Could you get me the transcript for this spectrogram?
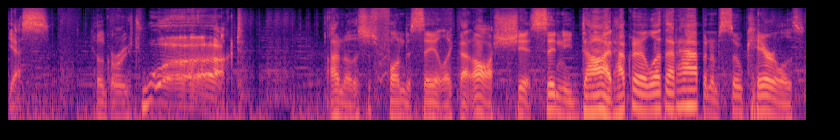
Yes. Kilroy gets whacked. I don't know, this is fun to say it like that. Oh shit, Sydney died. How could I let that happen? I'm so careless.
